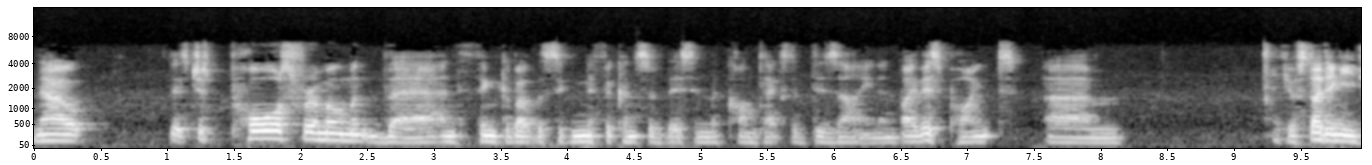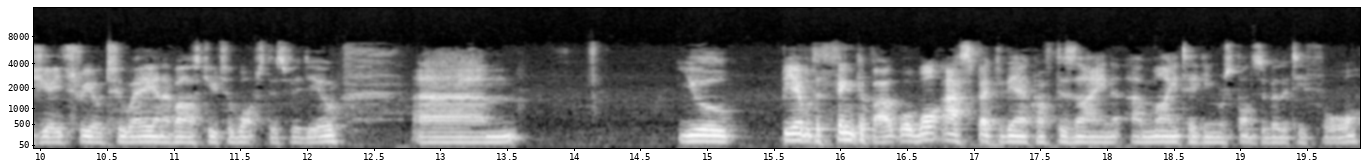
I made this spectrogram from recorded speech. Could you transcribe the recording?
Now, let's just pause for a moment there and think about the significance of this in the context of design. And by this point, um, if you're studying EGA 302A and I've asked you to watch this video, um, you'll be able to think about, well, what aspect of the aircraft design am I taking responsibility for?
